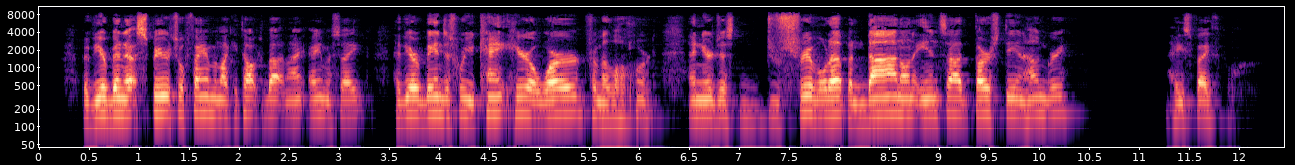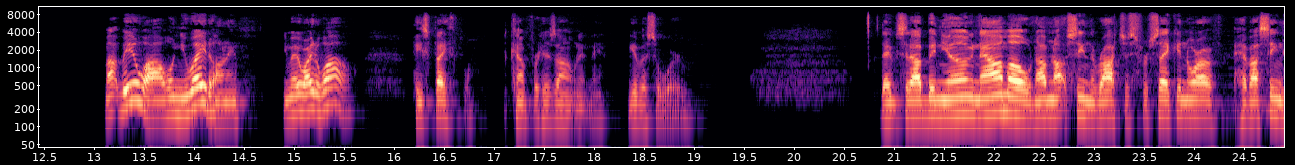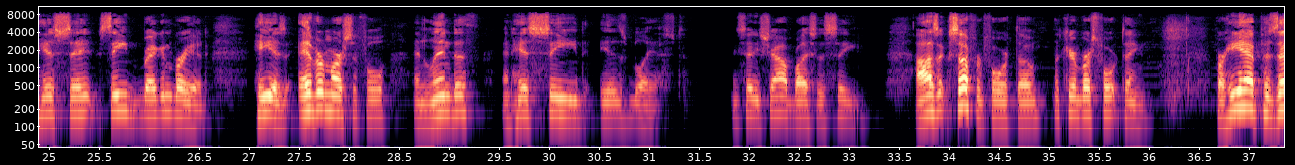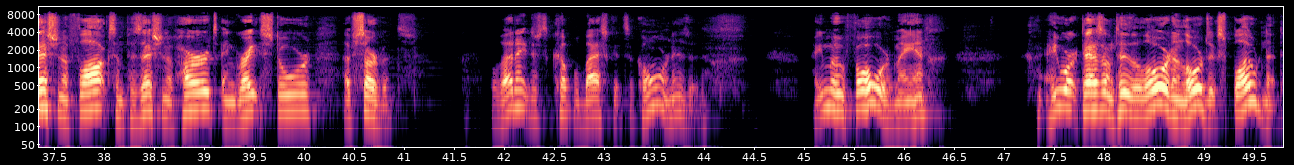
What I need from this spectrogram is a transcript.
But have you ever been that spiritual famine like He talked about in Amos 8? Have you ever been just where you can't hear a word from the Lord and you're just shriveled up and dying on the inside, thirsty and hungry? He's faithful. Might be a while when you wait on Him. You may wait a while. He's faithful to comfort His own, He? Give us a word. David said, I've been young, and now I'm old, and I've not seen the righteous forsaken, nor have I seen his seed begging bread. He is ever merciful and lendeth, and his seed is blessed. He said, He shall bless his seed. Isaac suffered for it, though. Look here in verse 14. For he had possession of flocks and possession of herds and great store of servants. Well, that ain't just a couple baskets of corn, is it? He moved forward, man. He worked as unto the Lord, and the Lord's exploding it.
